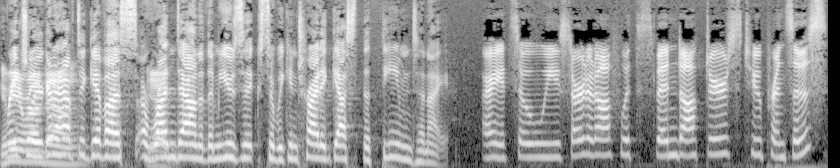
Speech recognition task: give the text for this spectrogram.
Give Rachael, you're going to have to give us a Yeah. rundown of the music so we can try to guess the theme tonight. All right, so we started off with Spin Doctors, Two Princes.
